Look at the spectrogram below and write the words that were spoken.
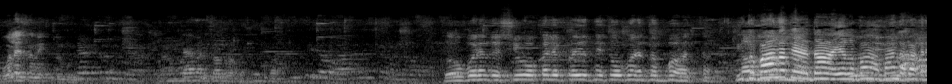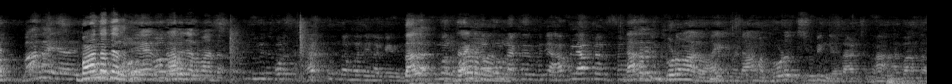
बोलायचं नाही जोपर्यंत शिव कलेक्टर येत नाही तोपर्यंत बस इथं बांधा त्या याला बांधा बाकरे. बांधा त्याला. ते दरवाजाला बांधा. तुम्ही म्हणजे. दादा तुम्ही थोडं मागं. एक मिनिट. आम्हाला थोडं शूटिंग घ्यायला अडचण हा बांधा.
